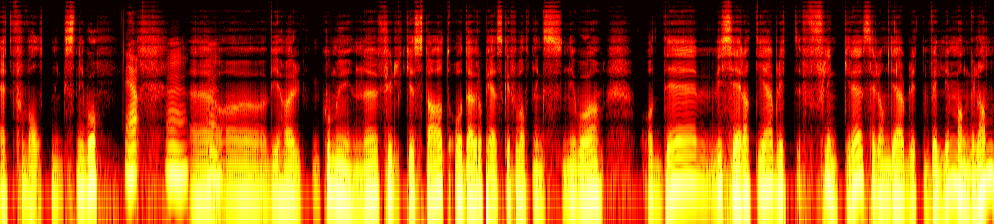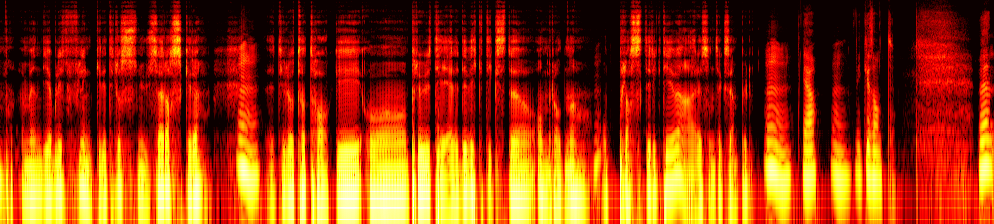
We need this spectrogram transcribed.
et forvaltningsnivå. Mm. Eh, Mm. og vi har kommune, fylke, stat og det europeiske forvaltningsnivået. Og det, vi ser at de er blitt flinkere, selv om de er blitt veldig mange land, men de er blitt flinkere til å snu seg raskere. Mm. eh, Til å ta tak i og prioritere de viktigste områdene. Og plastdirektivet er et sånt eksempel. Mm, ja, mm, ikke sant. Men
